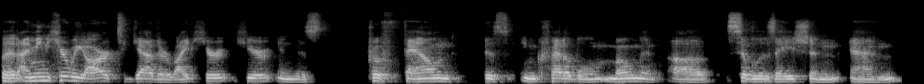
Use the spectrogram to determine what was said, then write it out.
but i mean here we are together right? Here here in this profound this incredible moment of civilization and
